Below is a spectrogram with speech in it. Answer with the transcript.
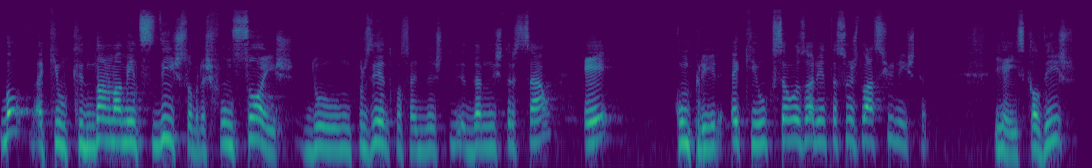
Bom, aquilo que normalmente se diz sobre as funções do Presidente do Conselho de Administração é cumprir aquilo que são as orientações do acionista. E é isso que ele diz,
